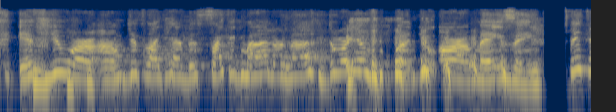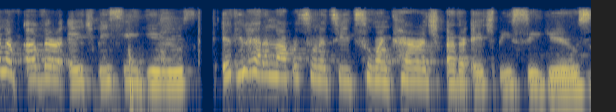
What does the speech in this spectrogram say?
if you are um, just like have this psychic mind or not, Dorian, but you are amazing. Speaking of other HBCUs, if you had an opportunity to encourage other HBCUs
